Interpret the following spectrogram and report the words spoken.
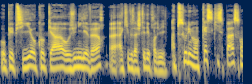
aux Pepsi, aux Coca, aux Unilever, à qui vous achetez des produits. Absolument. Qu'est-ce qui se passe en,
